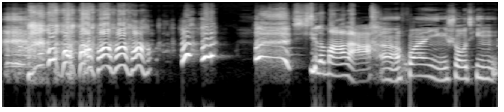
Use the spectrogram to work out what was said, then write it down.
哈哈哈哈哈！稀了妈啦！嗯，欢迎收听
